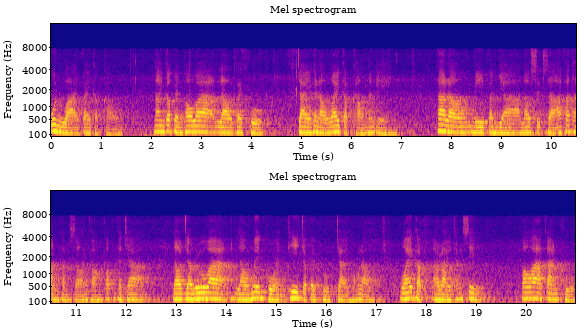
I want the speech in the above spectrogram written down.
วุ่นวายไปกับเขา นั่นก็เป็นเพราะว่าเราไปผูกใจของเราไว้กับเขานั่นเอง ถ้าเรามีปัญญาเราศึกษาพระธรรมคำสอนของพระพุทธเจ้า เราจะรู้ว่าเราไม่ควรที่จะไปผูกใจของเรา ไว้กับอะไรทั้งสิ้น เพราะว่าการผูก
